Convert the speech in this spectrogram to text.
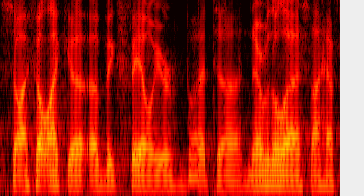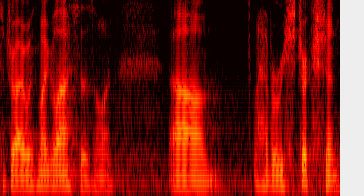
so I felt like a, a big failure, but uh, nevertheless, I have to drive with my glasses on. Um, I have a restriction.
